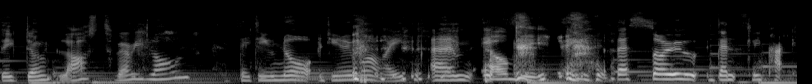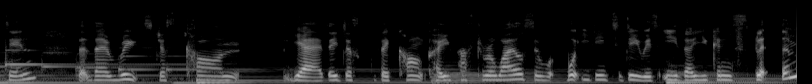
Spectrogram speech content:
they don't last very long. They do not. Do you know why? Um tell me. they're so densely packed in that their roots just can't yeah they just they can't cope after a while. So what you need to do is either you can split them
